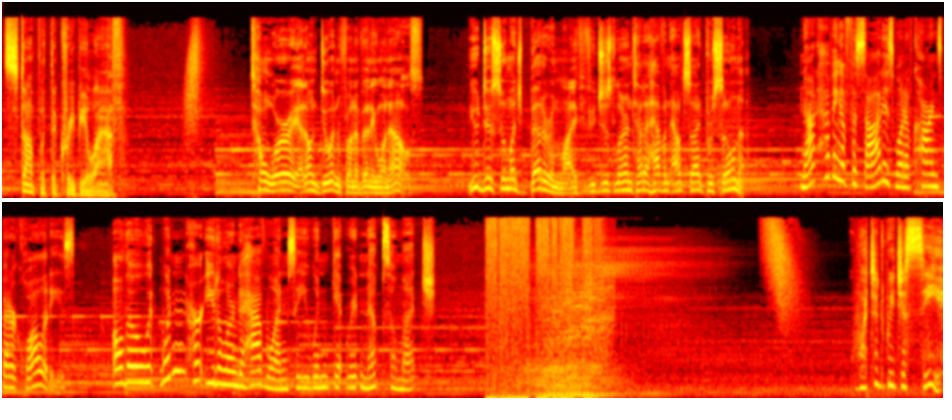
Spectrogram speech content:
Stop with the creepy laugh. Don't worry, I don't do it in front of anyone else. You'd do so much better in life if you just learned how to have an outside persona. Not having a facade is one of Karen's better qualities. Although it wouldn't hurt you to learn to have one so you wouldn't get written up so much. What did we just see?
